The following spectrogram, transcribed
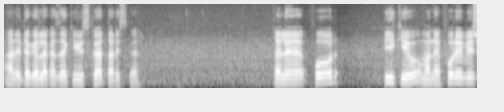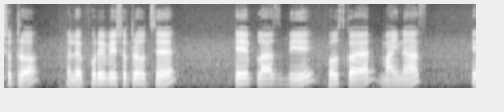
আর এটাকে লেখা যায় কিউ স্কোয়ার তার স্কোয়ার তাহলে ফোর পি কিউ মানে ফোর এ বির সূত্র তাহলে ফোর বির সূত্র হচ্ছে A plus B whole square minus A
